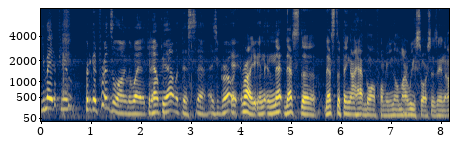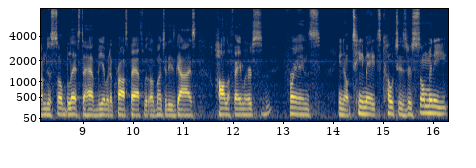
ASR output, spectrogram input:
You made a few pretty good friends along the way that could help you out with this uh, as you grow it. Right, and, and that, that's the that's the thing I have going for me. You know, my resources, and I'm just so blessed to have be able to cross paths with a bunch of these guys, Hall of Famers, friends, you know, teammates, coaches. There's so many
